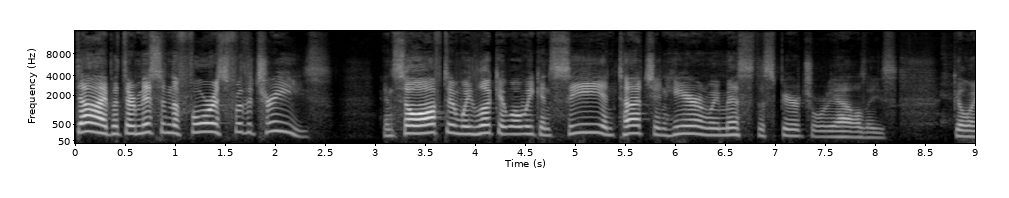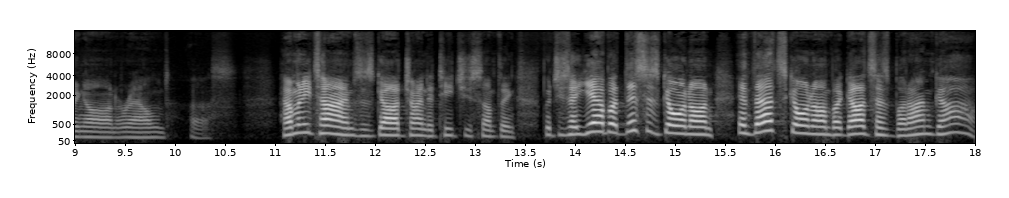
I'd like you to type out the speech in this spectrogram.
die, but they're missing the forest for the trees. And so often we look at what we can see and touch and hear, and we miss the spiritual realities going on around us. How many times is God trying to teach you something? But you say, Yeah, but this is going on and that's going on. But God says, But I'm God.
